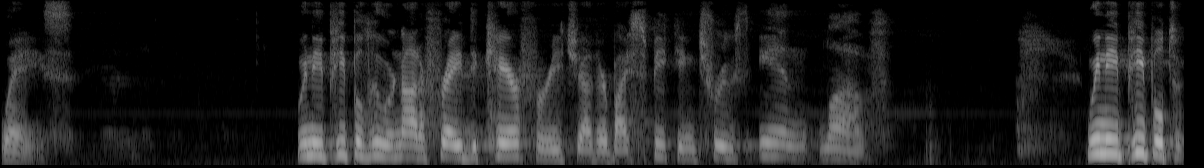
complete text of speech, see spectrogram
ways. We need people who are not afraid to care for each other by speaking truth in love. We need people to,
